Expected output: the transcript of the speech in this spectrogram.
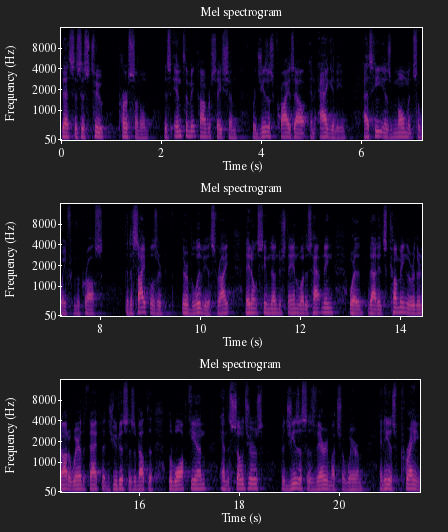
This is just too personal, this intimate conversation where Jesus cries out in agony as he is moments away from the cross. The disciples are they're oblivious, right? They don't seem to understand what is happening or that it's coming, or they're not aware of the fact that Judas is about to, to walk in and the soldiers. But Jesus is very much aware, and he is praying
